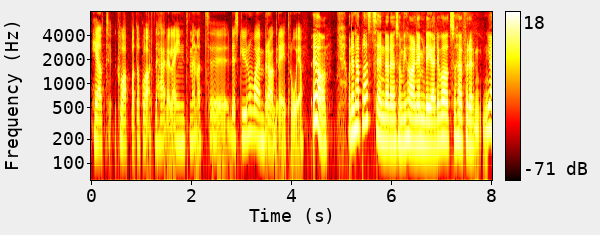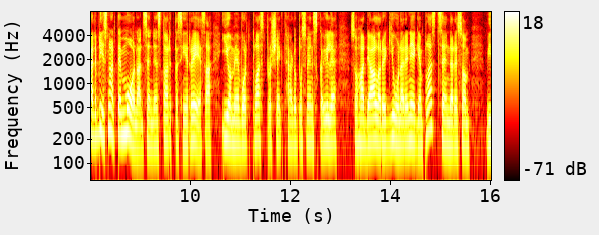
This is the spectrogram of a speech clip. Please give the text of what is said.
helt klappat och klart det här eller inte, men att eh, det skulle nog vara en bra grej tror jag. Ja, och den här plastsändaren som vi har nämnde jag, det var alltså här för en, ja det blir snart en månad sedan den startade sin resa. I och med vårt plastprojekt här då på Svenska Yle så hade alla regioner en egen plastsändare som vi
